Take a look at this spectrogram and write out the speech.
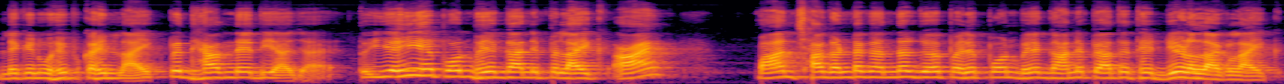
लेकिन वही पे कहीं लाइक पे ध्यान दे दिया जाए। तो यही है पवन भैया गाने पे लाइक आए। पाँच छः घंटे के अंदर जो है पहले पवन भैया गाने पे आते थे, डेढ़ लाख लाइक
